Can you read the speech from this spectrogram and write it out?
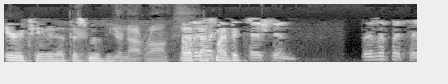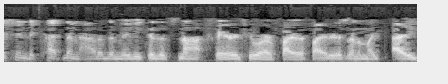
irritated at this movie. you're not wrong. That- there's that's like my a big. petition. There's a petition to cut them out of the movie because it's not fair to our firefighters, and I'm like, I,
